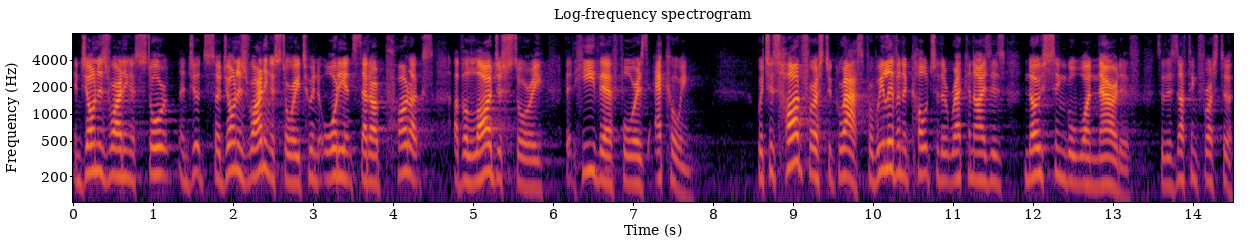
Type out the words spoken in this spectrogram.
And John is writing a story, and so John is writing a story to an audience that are products of a larger story that he therefore is echoing which is hard for us to grasp, for we live in a culture that recognizes no single one narrative. So there's nothing for us to,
